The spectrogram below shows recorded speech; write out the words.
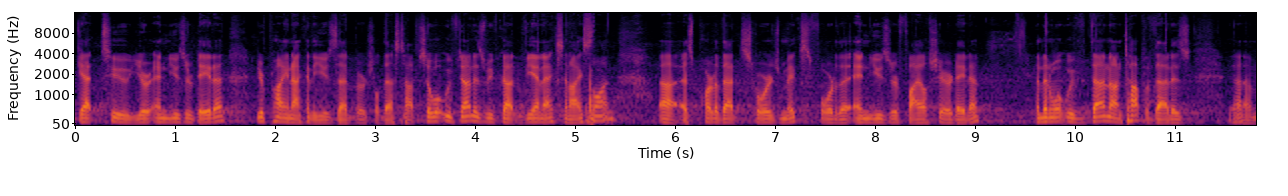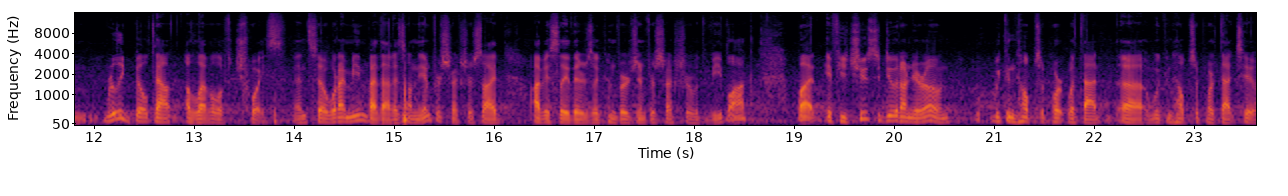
get to your end user data, you're probably not going to use that virtual desktop. So what we've done is we've got VNX and Isilon uh, as part of that storage mix for the end user file share data. And then what we've done on top of that is um, really built out a level of choice. And so what I mean by that is on the infrastructure side, obviously there's a converged infrastructure with vBlock, but if you choose to do it on your own, we can help support with that, uh, we can help support that too.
